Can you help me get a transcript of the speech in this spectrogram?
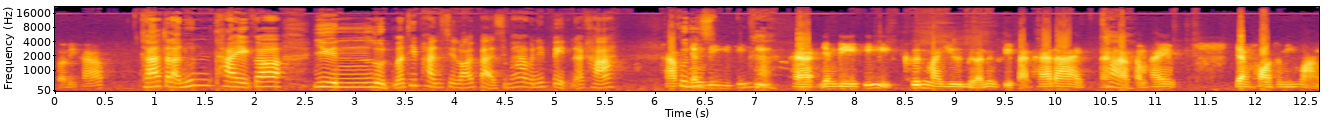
สวัสดีครับ ค่ะ ตลาดหุ้นไทยก็ยืนหลุดมาที่พันสี่ร้อยแปดสิบห้าวันนี้ปิดนะคะ ครับคุณยังดีที่ค่ะฮะยังดีที่ขึ้นมายืนเหนือหนึ่งสี่แปดห้าได้นะครับค่ะทำให้ยังพอจะมีหวัง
